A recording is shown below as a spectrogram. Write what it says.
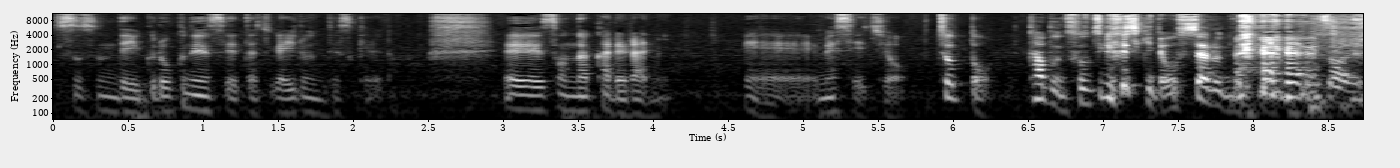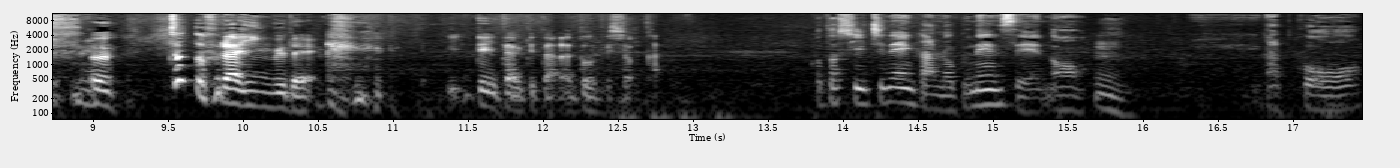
進んでいく6年生たちがいるんですけれども、えーそんな彼らに、えーメッセージをちょっと多分卒業式でおっしゃるんですけど、そうですね、うん、ちょっとフライングで 言っていただけたらどうでしょうか。今年1年間6年生のうん、学校を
